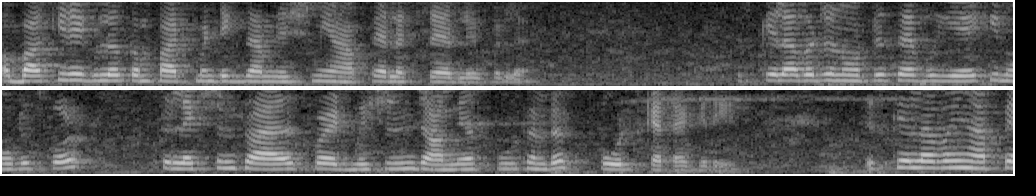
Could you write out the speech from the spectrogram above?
और बाकी रेगुलर कंपार्टमेंट एग्जामिनेशन यहाँ पे अलग से अवेलेबल है। इसके अलावा जो नोटिस है वो ये है कि notice for selection trials for admission Jamia schools under sports category इसके अलावा यहाँ पे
